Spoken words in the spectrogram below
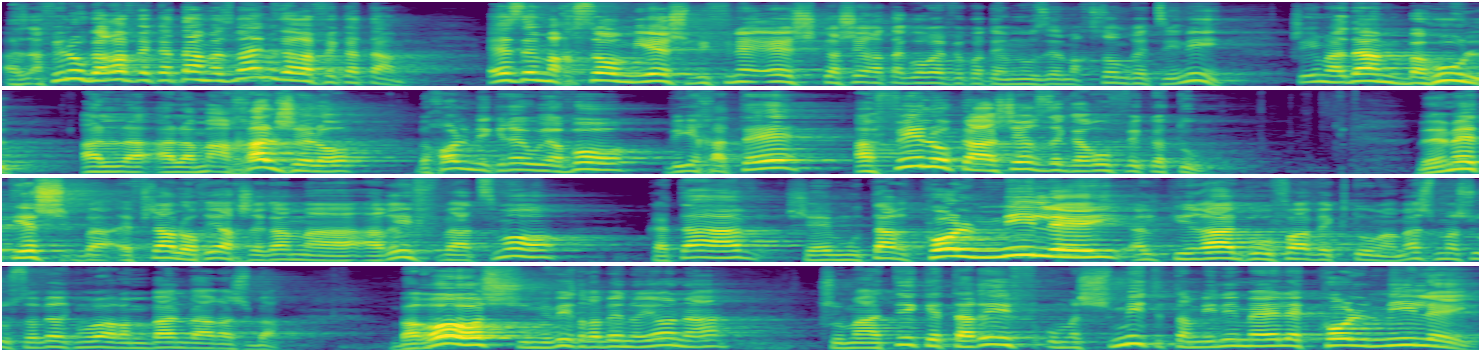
אז אפילו גרף וכתם, אז מה אם גרף וכתם? איזה מחסום יש בפני אש כאשר אתה גורף וכותם? נו, זה מחסום רציני. כשאם אדם בהול על, על המאכל שלו, בכל מקרה הוא יבוא ויחטא אפילו כאשר זה גרוף וכתוב. באמת יש, אפשר להוכיח שגם הריף בעצמו כתב שמותר כל מילי על קירה גרופה וכתומה, מה שהוא סובר כמו הרמב"ן והרשב"א. בראש, הוא מביא את רבנו יונה, כשהוא מעתיק את הריף, הוא משמיט את המילים האלה כל מילי.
